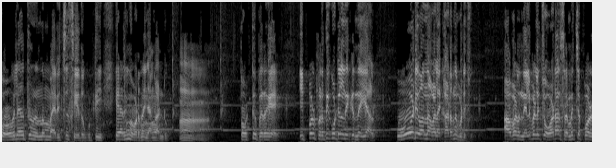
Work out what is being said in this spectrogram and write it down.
കോവിലകത്ത് നിന്നും മരിച്ച സീതകുട്ടി ഇറങ്ങി ഓടുന്ന ഞാൻ കണ്ടു. തൊട്ടു പിറകെ ഇപ്പോൾ പ്രതികൂട്ടിൽ നിൽക്കുന്ന ഇയാൾ ഓടി വന്ന് അവളെ കടന്നു പിടിച്ചു. അവൾ നിലവിളിച്ച് ഓടാൻ ശ്രമിച്ചപ്പോൾ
